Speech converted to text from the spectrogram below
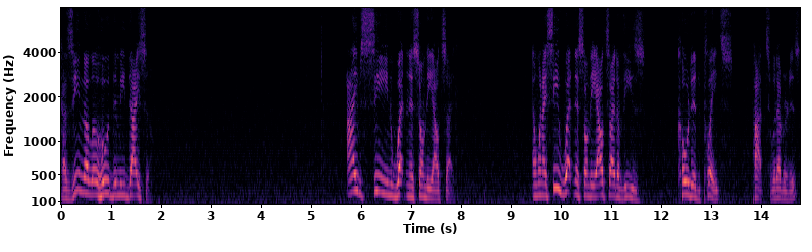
Chazina lehu demidaisa. I've seen wetness on the outside. And when I see wetness on the outside of these coated plates, pots, whatever it is,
